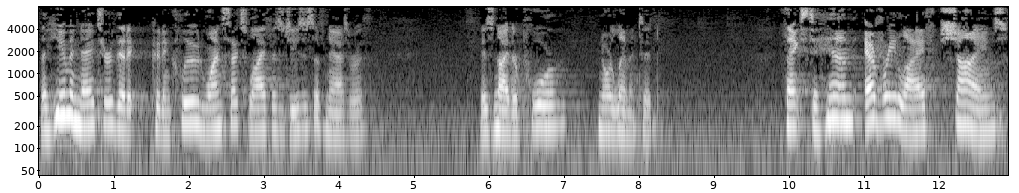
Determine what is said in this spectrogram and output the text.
The human nature that it could include one such life as Jesus of Nazareth is neither poor nor limited. Thanks to him, every life shines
